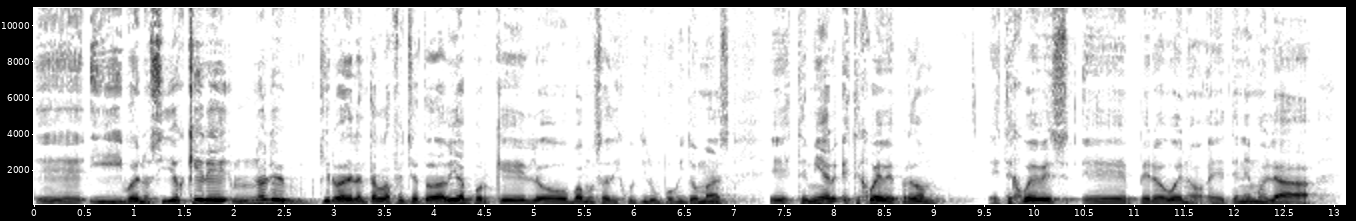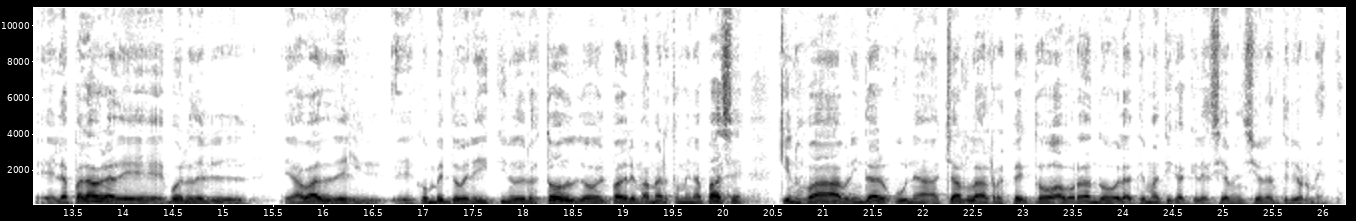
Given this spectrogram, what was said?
Eh, y bueno, si Dios quiere, no le quiero adelantar la fecha todavía porque lo vamos a discutir un poquito más este, este jueves, perdón este jueves, eh, pero bueno, eh, tenemos la, eh, la, palabra de, bueno, del abad del convento benedictino de los Toldos, el padre Mamerto Menapace, quien nos va a brindar una charla al respecto abordando la temática que le hacía mención anteriormente.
